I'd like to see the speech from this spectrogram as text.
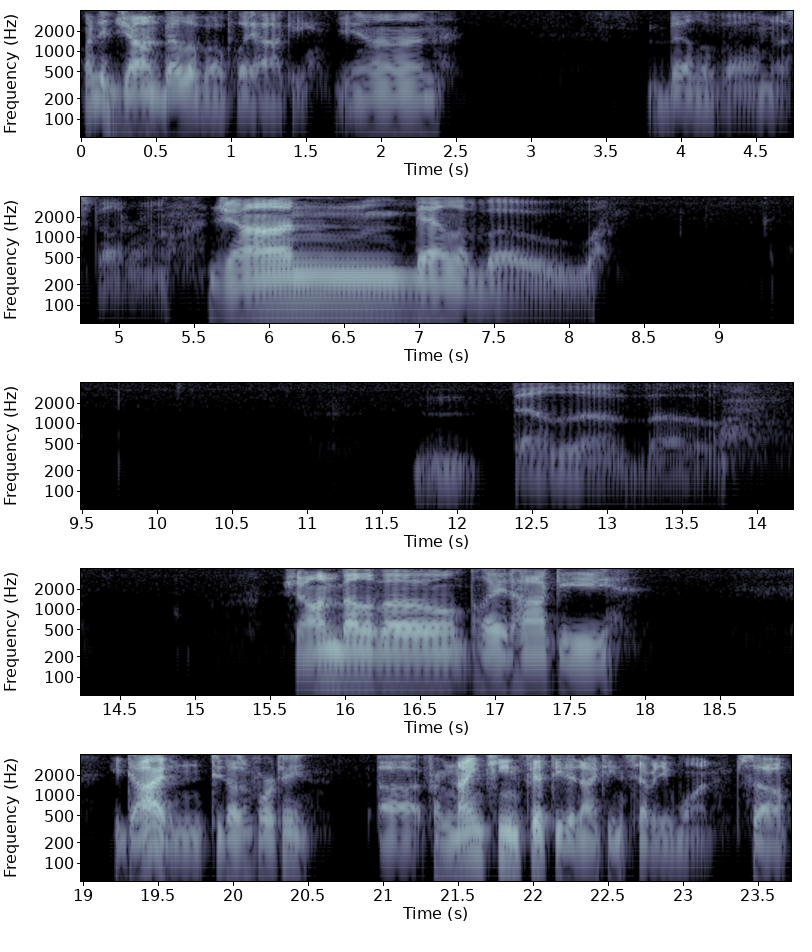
When did Jean Beliveau play hockey? Jean Beliveau. I'm to spell it wrong. Jean Beliveau. Beliveau. Jean Beliveau played hockey. He died in 2014, uh, from 1950 to 1971. So,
